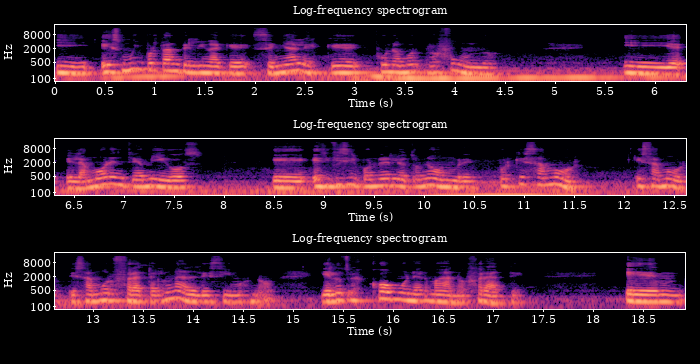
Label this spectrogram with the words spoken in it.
Y es muy importante, Lina, que señales que fue un amor profundo. Y eh, el amor entre amigos eh, es difícil ponerle otro nombre, porque es amor, es amor, es amor fraternal, decimos, ¿no? Y el otro es como un hermano, frate. Em,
